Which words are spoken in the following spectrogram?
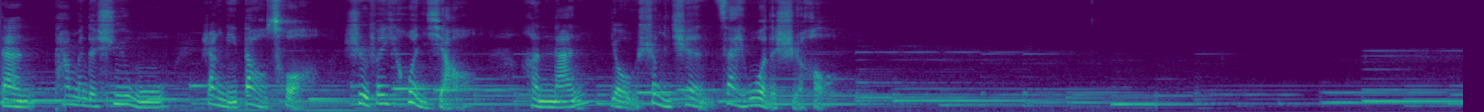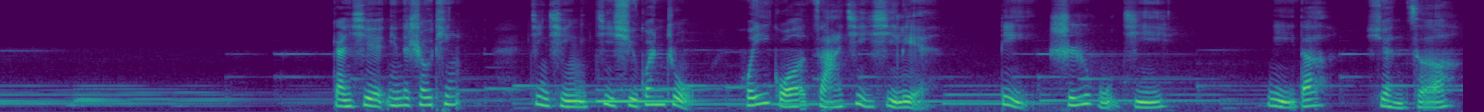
但他们的虚无让你倒错、是非混淆，很难有胜券在握的时候。感谢您的收听，敬请继续关注《回国杂记》系列第十五集。你的选择。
